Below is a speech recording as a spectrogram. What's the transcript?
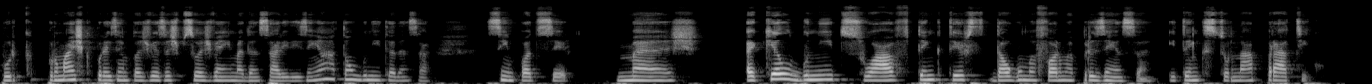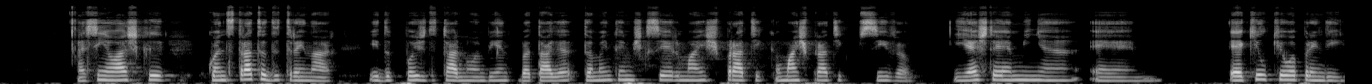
Porque, por mais que, por exemplo, às vezes as pessoas vêm-me a dançar e dizem, ah, tão bonita a dançar. Sim, pode ser. Mas aquele bonito, suave, tem que ter, de alguma forma, presença e tem que se tornar prático. Assim, eu acho que quando se trata de treinar e depois de estar no ambiente de batalha, também temos que ser mais prático, o mais prático possível. E esta é a minha. É, é aquilo que eu aprendi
